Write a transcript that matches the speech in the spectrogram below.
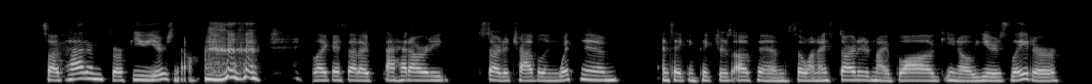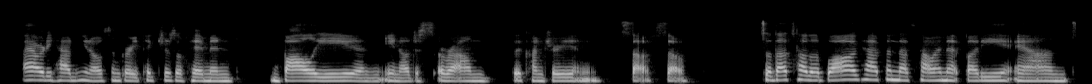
So I've had him for a few years now. like I said, I, I had already started traveling with him and taking pictures of him. So when I started my blog, you know, years later, I already had, you know, some great pictures of him in Bali and, you know, just around the country and stuff. So so that's how the blog happened. That's how I met Buddy and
